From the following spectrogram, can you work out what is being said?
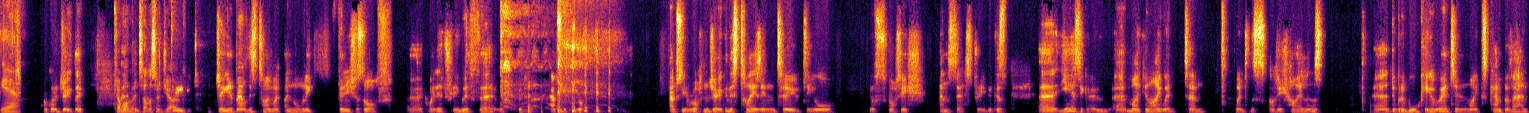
Yeah. I've got a joke though. Come on, Uh, then tell us a joke. Jade, Jade, about this time, I, I normally finish us off uh, quite literally with, uh, with, with absolutely, rotten, absolutely rotten joke, and this ties into to your your Scottish ancestry because uh, years ago, uh, Mike and I went um, went to the Scottish Highlands. Uh, did a bit of walking and we went in Mike's camper van,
